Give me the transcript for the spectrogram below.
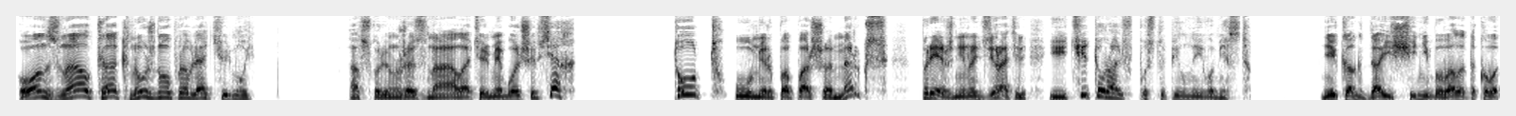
Он знал, как нужно управлять тюрьмой. А вскоре он уже знал о тюрьме больше всех — Тут умер папаша Меркс, прежний надзиратель, и Тито Ральф поступил на его место. Никогда еще не бывало такого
